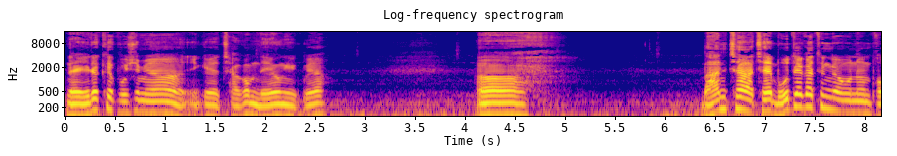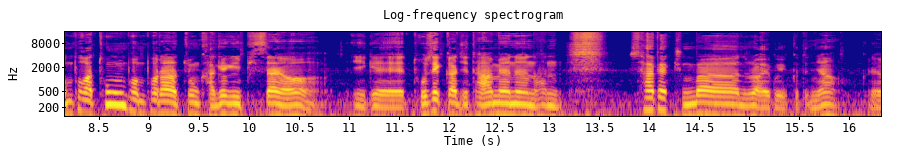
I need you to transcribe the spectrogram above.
네 이렇게 보시면 이게 작업 내용이고요. 어 만차 제 모델 같은 경우는 범퍼가 통 범퍼라 좀 가격이 비싸요. 이게 도색까지 다 하면은 한 400 중반으로 알고 있거든요. 그리고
